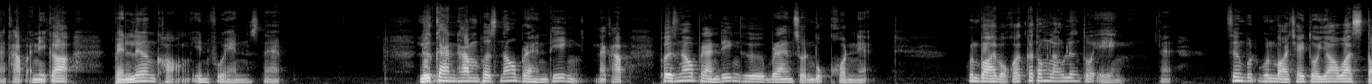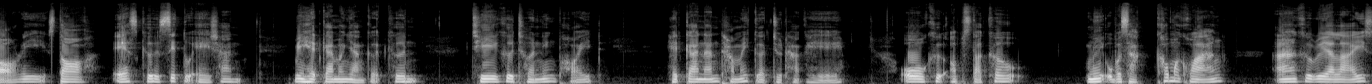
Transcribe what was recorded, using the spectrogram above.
นะครับ อันนี้ก็เป็นเรื่องของ Influence นะ หรือการทำ personal branding นะครับ personal branding คือแบรนด์ส่วนบุคคลเนี่ย คุณบอยบอกว่าก็ต้องเล่าเรื่องตัวเองนะ ซึ่งคุณบอยใช้ตัวย่อว่า story store s คือ situation มีเหตุการณ์บางอย่างเกิดขึ้น t คือ turning point เหตุการณ์นั้นทำให้เกิดจุดหักเห o คือ obstacle มีอุปสรรคเข้ามาขวาง r คือ realize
